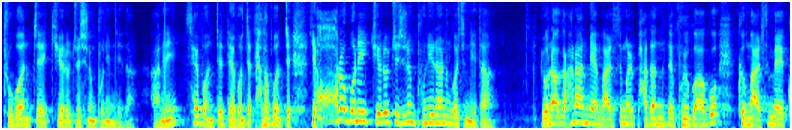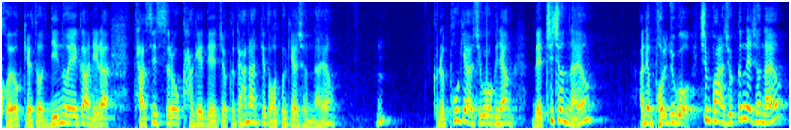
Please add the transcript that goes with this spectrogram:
두 번째 기회를 주시는 분입니다. 아니 세 번째, 네 번째, 다섯 번째 여러 번의 기회를 주시는 분이라는 것입니다. 요나가 하나님의 말씀을 받았는데 불구하고 그 말씀에 거역해서 니누에가 아니라 다시스로 가게 되죠. 그때 하나님께서 어떻게 하셨나요? 음? 그를 포기하시고 그냥 내치셨나요? 아니면 벌 주고 심판하시고 끝내셨나요?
